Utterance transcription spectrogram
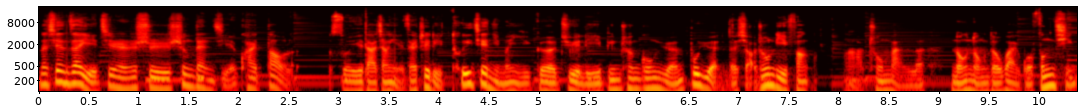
那现在也既然是圣诞节快到了。所以大江也在这里推荐你们一个距离冰川公园不远的小众地方啊，充满了浓浓的外国风情。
